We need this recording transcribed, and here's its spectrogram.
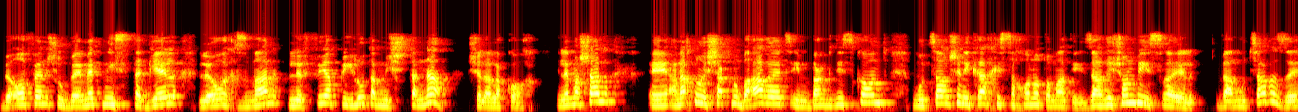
באופן שהוא באמת מסתגל לאורך זמן לפי הפעילות המשתנה של הלקוח. למשל, אנחנו השקנו בארץ עם בנק דיסקונט מוצר שנקרא חיסכון אוטומטי, זה הראשון בישראל, והמוצר הזה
